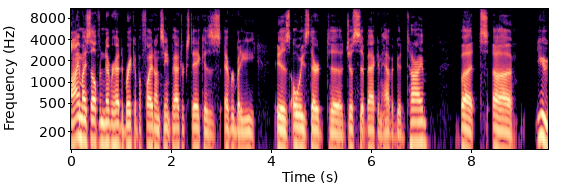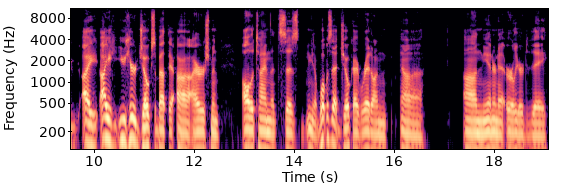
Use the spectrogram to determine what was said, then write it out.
I myself have never had to break up a fight on St. Patrick's Day because everybody is always there to just sit back and have a good time. But uh, you, I, I, you hear jokes about the uh, Irishman all the time that says, you know, what was that joke I read on uh, on the internet earlier today,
